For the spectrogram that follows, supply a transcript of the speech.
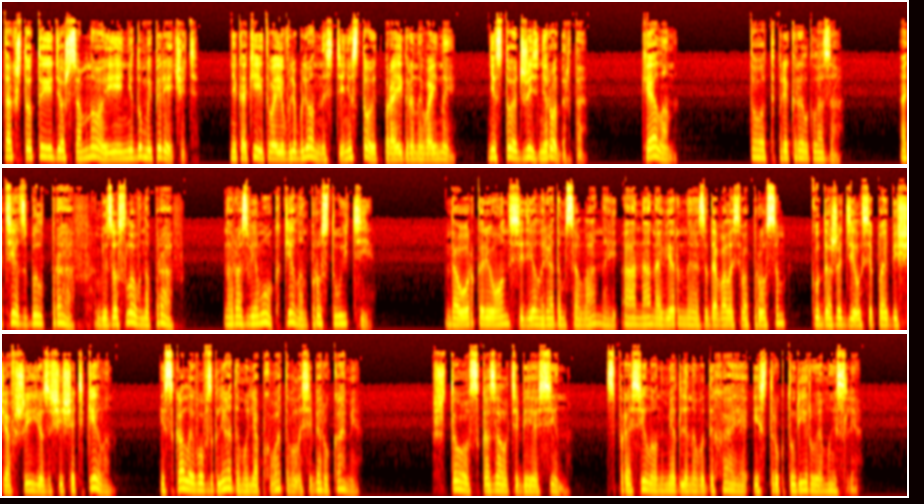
Так что ты идешь со мной и не думай перечить. Никакие твои влюбленности не стоят проигранной войны, не стоят жизни Роберта. Келлан. Тот прикрыл глаза. Отец был прав, безусловно прав. Но разве мог Келлан просто уйти? Даор Карион сидел рядом с Аланой, а она, наверное, задавалась вопросом, куда же делся пообещавший ее защищать Келлан искала его взглядом или обхватывала себя руками. «Что сказал тебе Ясин?» — спросил он, медленно выдыхая и структурируя мысли.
